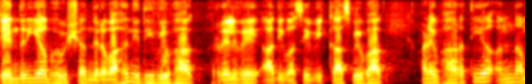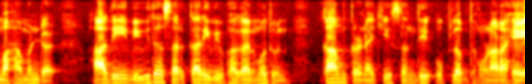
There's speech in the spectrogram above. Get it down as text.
केंद्रीय भविष्य निर्वाह निधी विभाग रेल्वे आदिवासी विकास विभाग आणि भारतीय अन्न महामंडळ आदी विविध सरकारी विभागांमधून काम करण्याची संधी उपलब्ध होणार आहे.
